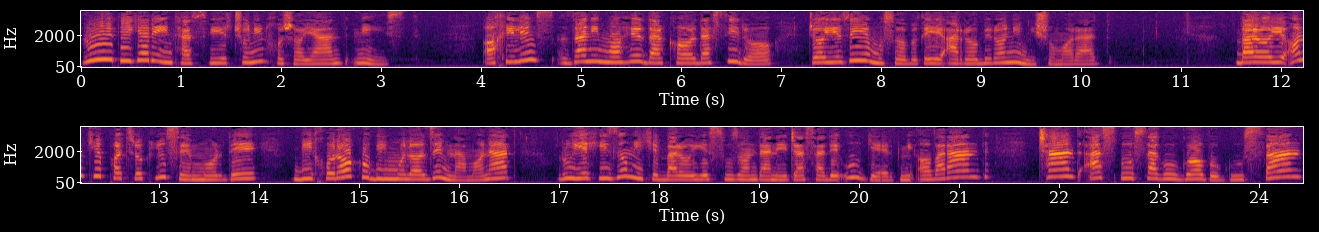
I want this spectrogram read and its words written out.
روی دیگر این تصویر چنین خوشایند نیست آخیلس زنی ماهر در کاردستی را جایزه مسابقه عرابرانی می شمارد. برای آنکه پاتروکلوس مرده بی خوراک و بی ملازم نماند روی هیزمی که برای سوزاندن جسد او گرد می آورند چند اسب و سگ و گاو و گوسفند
